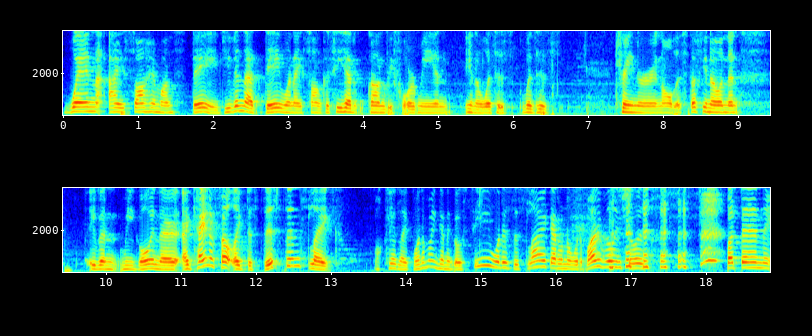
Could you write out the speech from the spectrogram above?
when i saw him on stage even that day when i saw him because he had gone before me and you know with his with his trainer and all this stuff you know and then even me going there i kind of felt like this distance like okay like what am i gonna go see? What is this like? I don't know what a bodybuilding show is. But then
